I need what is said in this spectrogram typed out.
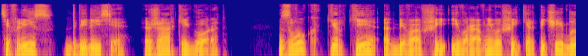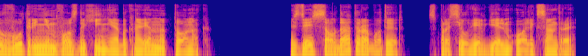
Тифлис, Тбилиси, жаркий город. Звук кирки, отбивавший и выравнивавший кирпичи, был в утреннем воздухе необыкновенно тонок. «Здесь солдаты работают?» — спросил Вильгельм у Александра.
